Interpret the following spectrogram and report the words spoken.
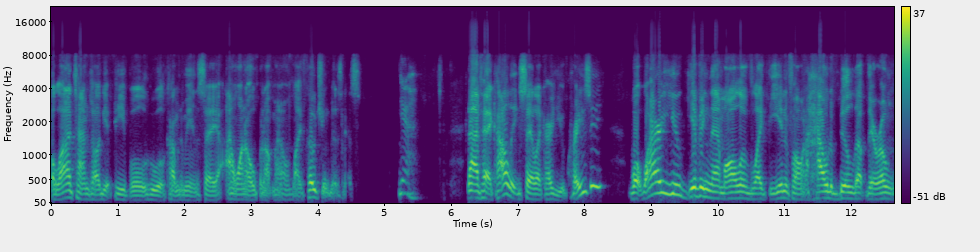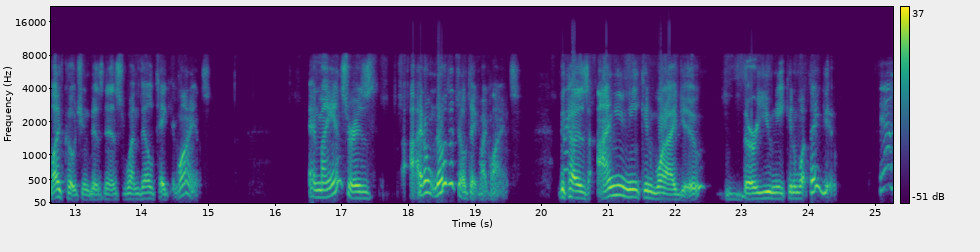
a lot of times I'll get people who will come to me and say, I want to open up my own life coaching business. Yeah. Now I've had colleagues say, like, are you crazy? Well, why are you giving them all of like the info on how to build up their own life coaching business when they'll take your clients? And my answer is, I don't know that they'll take my clients because I'm unique in what I do. They're unique in what they do. Yeah.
